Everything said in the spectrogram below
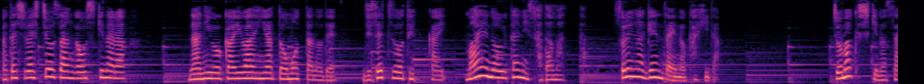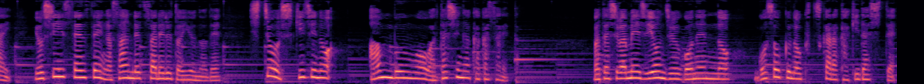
私は市長さんがお好きなら、何をか言わんやと思ったので、自説を撤回、前の歌に定まった。それが現在の歌碑だ。除幕式の際、吉井先生が参列されるというので、市長式辞の案文を私が書かされた。私は明治45年の五足の靴から書き出して、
